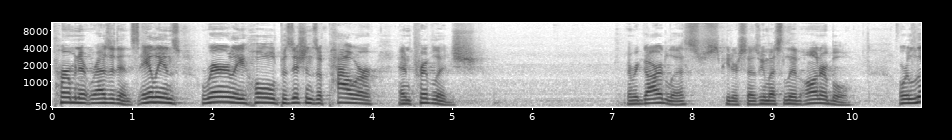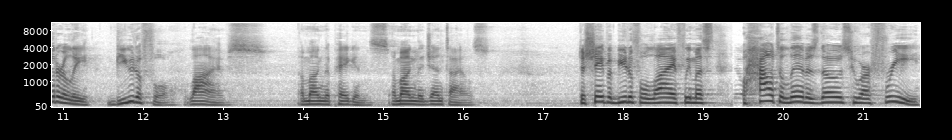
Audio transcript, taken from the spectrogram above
permanent residence. Aliens rarely hold positions of power and privilege. And regardless, Peter says, we must live honorable or literally beautiful lives among the pagans, among the Gentiles. To shape a beautiful life, we must know how to live as those who are free.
